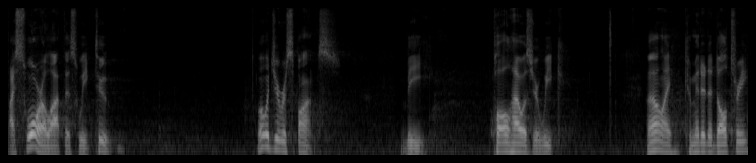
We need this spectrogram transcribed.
I swore a lot this week, too. What would your response be? Paul, how was your week? Well, I committed adultery,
